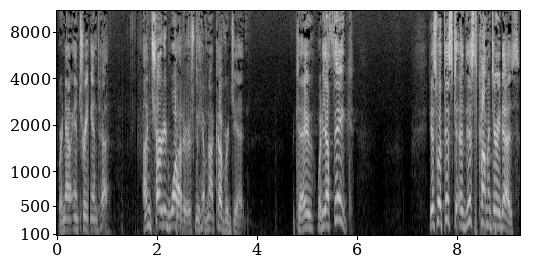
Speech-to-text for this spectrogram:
we're now entering into uncharted waters we have not covered yet. Okay, what do y'all think? Guess what this uh, this commentary does?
